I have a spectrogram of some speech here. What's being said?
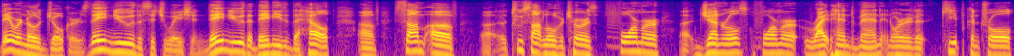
they were no jokers. They knew the situation. They knew that they needed the help of some of uh, Toussaint Louverture's former uh, generals, former right hand men, in order to keep control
